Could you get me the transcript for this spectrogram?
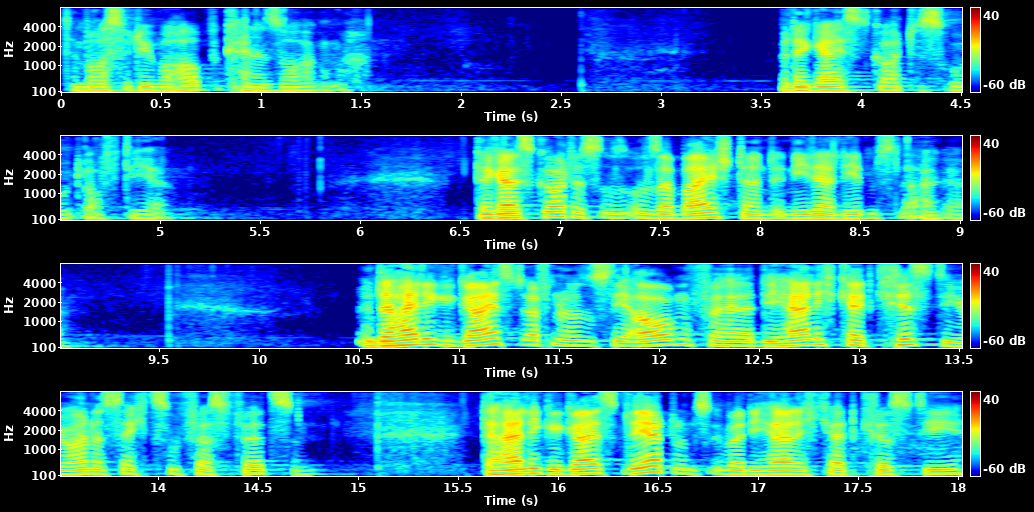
dann brauchst du dir überhaupt keine Sorgen machen weil der Geist Gottes ruht auf dir. Der Geist Gottes ist unser Beistand in jeder Lebenslage. Und der Heilige Geist öffnet uns die Augen für die Herrlichkeit Christi, Johannes 16, Vers 14. Der Heilige Geist lehrt uns über die Herrlichkeit Christi,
